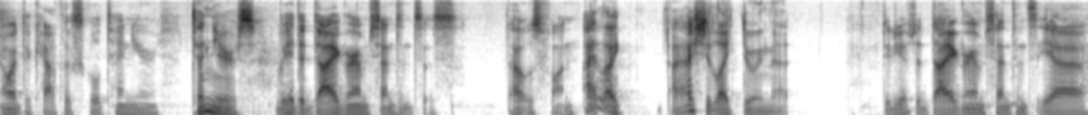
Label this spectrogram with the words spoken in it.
I went to Catholic school 10 years. ten years. We had to diagram sentences. That was fun. I like. I actually like doing that. Did you have to diagram sentence? Yeah.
